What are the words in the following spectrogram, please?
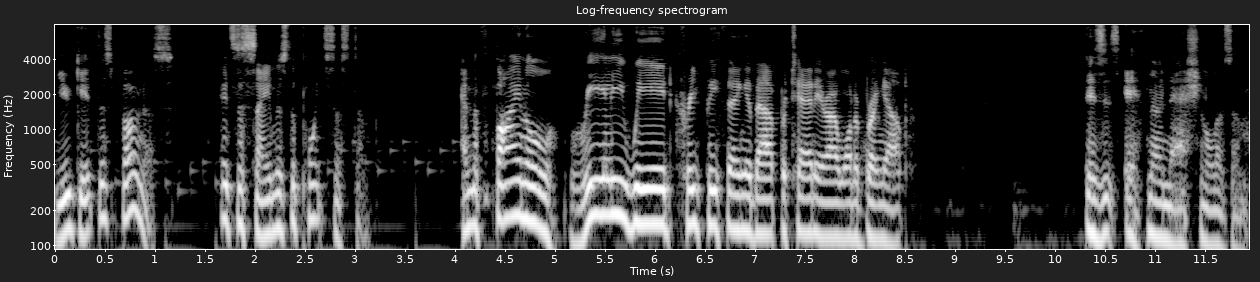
you get this bonus. It's the same as the point system. And the final really weird, creepy thing about Britannia I want to bring up is its ethno-nationalism.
